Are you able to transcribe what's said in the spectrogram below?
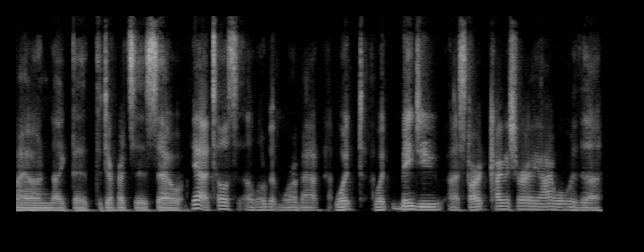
my own like the the differences. So yeah, tell us a little bit more about what what made you uh, start Cognisure AI. What were the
